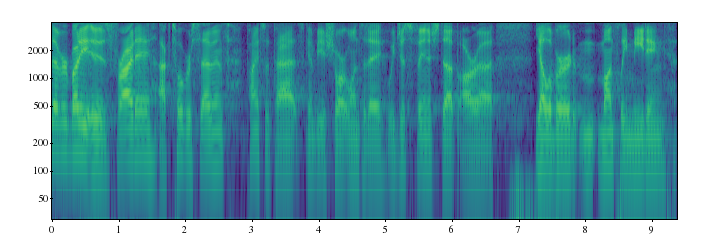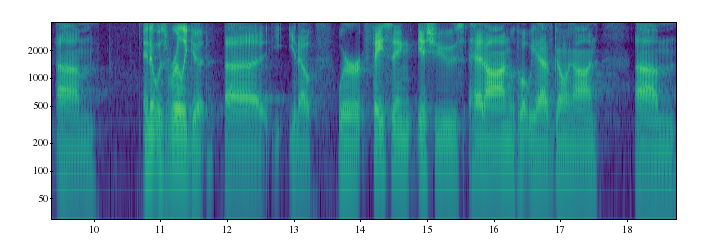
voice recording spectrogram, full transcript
everybody? It is Friday, October 7th. Pints with Pat. It's going to be a short one today. We just finished up our uh, Yellowbird m- monthly meeting, um, and it was really good. Uh, you know, we're facing issues head on with what we have going on. Um,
